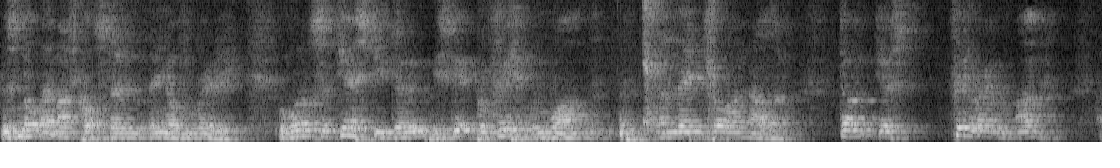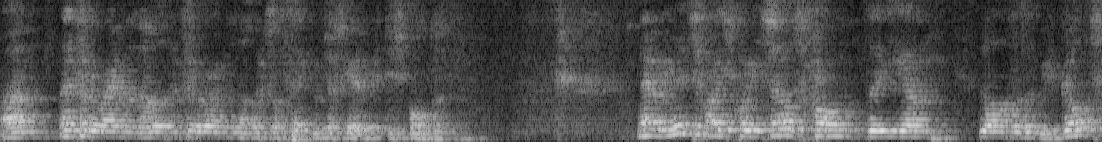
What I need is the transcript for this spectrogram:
there's not that much cost to any of them really. But what I suggest you do is get proficient with one and then try another. Don't just fiddle around with one, um, then fiddle around with another, then fiddle around with another because I think you'll just get a bit despondent. Now we need to raise queen cells from the um, larva that we've got.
